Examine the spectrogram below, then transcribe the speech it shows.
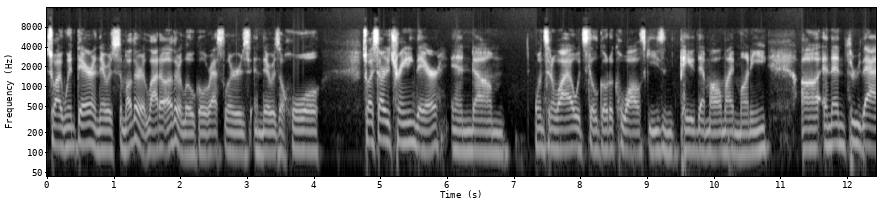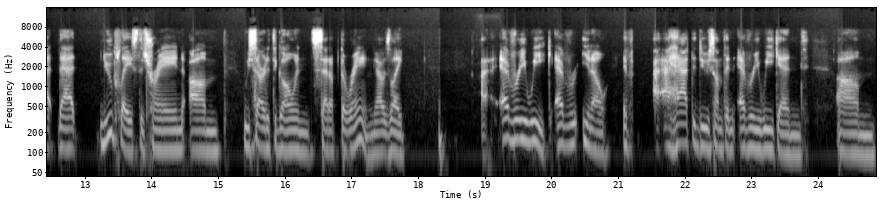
so I went there and there was some other, a lot of other local wrestlers and there was a whole, so I started training there and, um, once in a while would still go to Kowalski's and pay them all my money. Uh, and then through that, that new place to train, um, we started to go and set up the ring. I was like, every week, every you know, if I, had to do something every weekend, um,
